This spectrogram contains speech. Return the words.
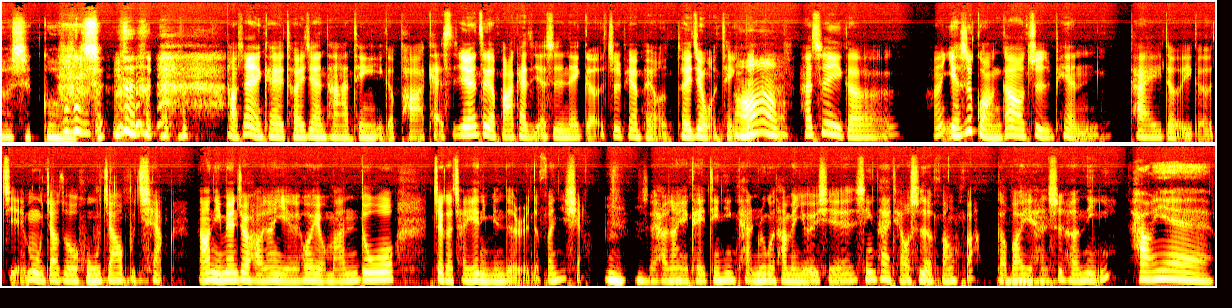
都是过程。好像也可以推荐他听一个 podcast，因为这个 podcast 也是那个制片朋友推荐我听的。它是一个好像也是广告制片开的一个节目，叫做《胡椒不呛》，然后里面就好像也会有蛮多这个产业里面的人的分享。嗯，所以好像也可以听听看，如果他们有一些心态调试的方法，搞不好也很适合你。好耶。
